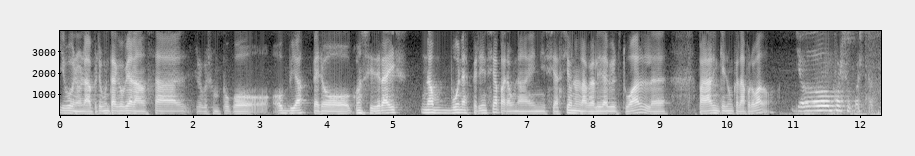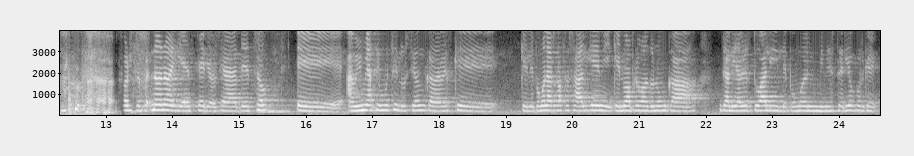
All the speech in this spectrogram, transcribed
Y bueno, la pregunta que voy a lanzar creo que es un poco obvia, pero ¿consideráis una buena experiencia para una iniciación en la realidad virtual eh, para alguien que nunca la ha probado? Yo, por supuesto. No, no, y en serio, o sea, de hecho, eh, a mí me hace mucha ilusión cada vez que, le pongo las gafas a alguien y que no ha probado nunca realidad virtual y le pongo el ministerio porque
